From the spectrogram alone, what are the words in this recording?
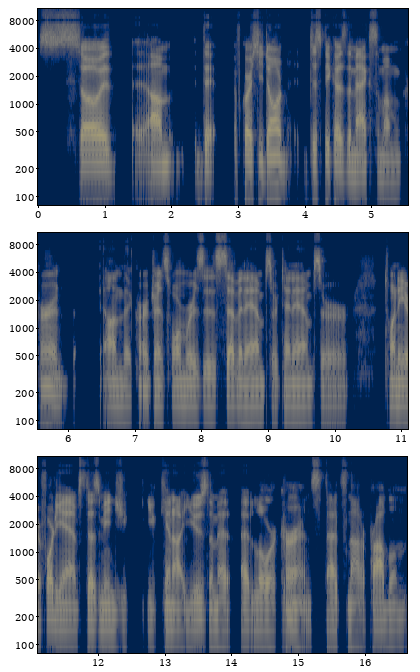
So, um, the, of course, you don't just because the maximum current on the current transformers is seven amps or 10 amps or 20 or 40 amps doesn't mean you you cannot use them at, at lower currents. That's not a problem.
